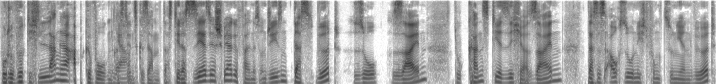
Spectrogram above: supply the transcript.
wo du wirklich lange abgewogen hast Ja. insgesamt, dass dir das sehr, sehr schwer gefallen ist und Jason, das wird so sein. Du kannst dir sicher sein, dass es auch so nicht funktionieren wird.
